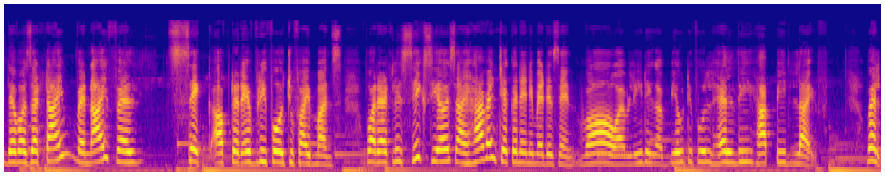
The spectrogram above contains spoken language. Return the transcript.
there was a time when I felt sick after every four to five months. For at least six years, I haven't taken any medicine. Wow, I'm leading a beautiful, healthy, happy life. Well,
